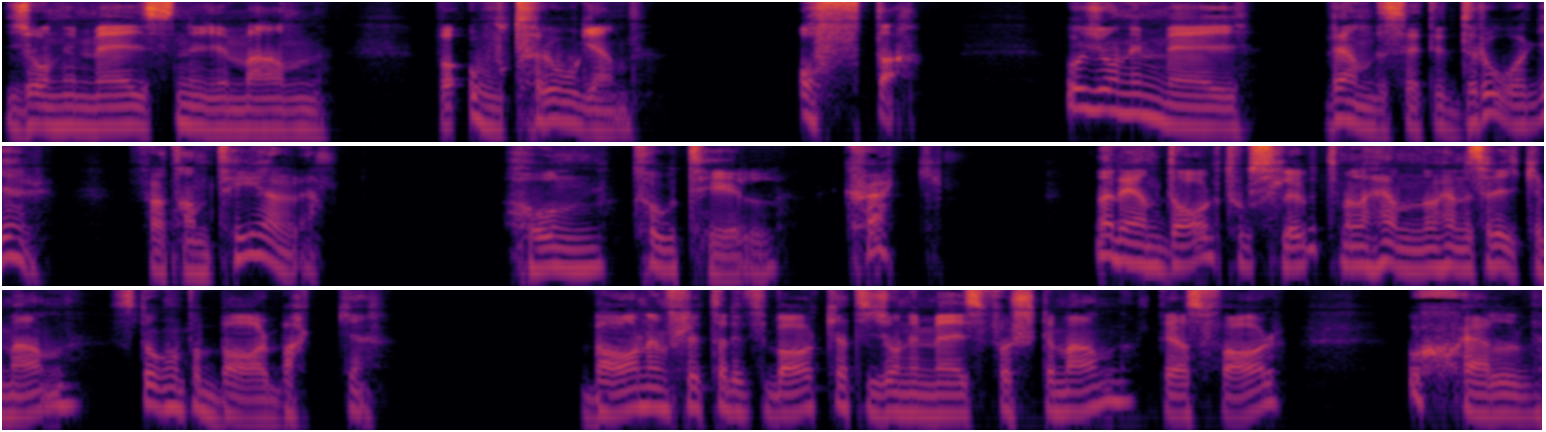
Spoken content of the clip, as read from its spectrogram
Johnny Mays nye man var otrogen. Ofta. Och Johnny May vände sig till droger för att hantera det. Hon tog till crack. När det en dag tog slut mellan henne och hennes rike man stod hon på bar backe. Barnen flyttade tillbaka till Johnny Mays förste man, deras far, och själv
